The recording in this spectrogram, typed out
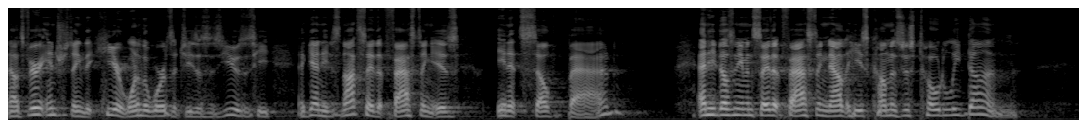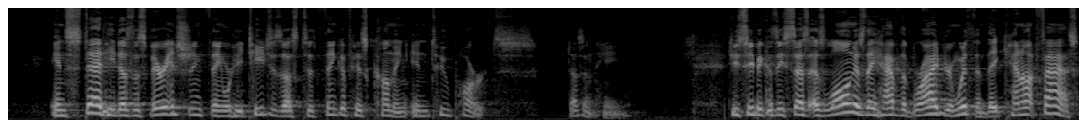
Now, it's very interesting that here, one of the words that Jesus has used is he, again, he does not say that fasting is in itself bad. And he doesn't even say that fasting, now that he's come, is just totally done. Instead, he does this very interesting thing where he teaches us to think of his coming in two parts, doesn't he? Do you see? Because he says, as long as they have the bridegroom with them, they cannot fast.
